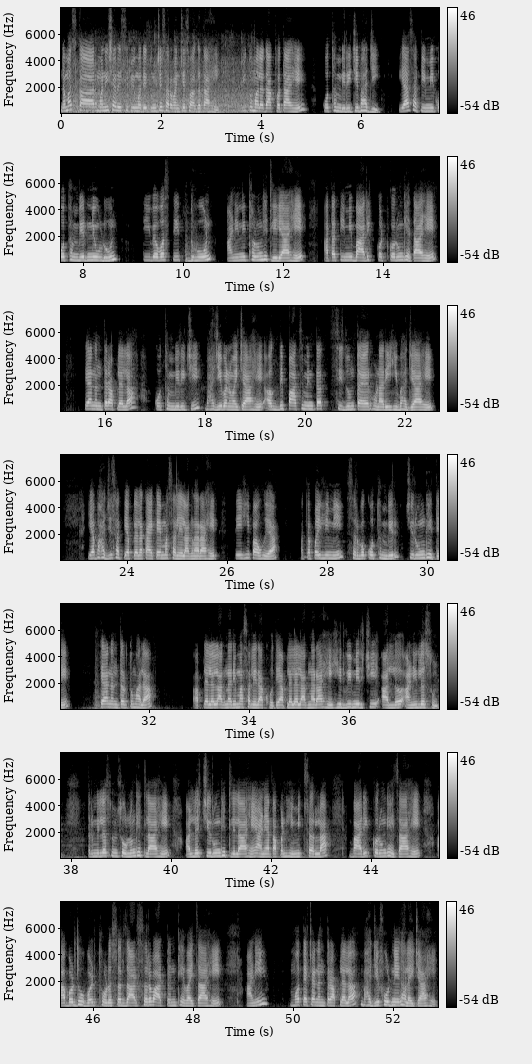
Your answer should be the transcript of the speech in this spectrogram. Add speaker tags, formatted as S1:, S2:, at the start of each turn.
S1: नमस्कार मनीषा रेसिपीमध्ये तुमचे सर्वांचे स्वागत आहे. मी तुम्हाला दाखवत आहे कोथिंबिरीची भाजी. यासाठी मी कोथिंबीर निवडून ती व्यवस्थित धुवून आणि निथळून घेतलेली आहे. आता ती मी बारीक कट करून घेत आहे. त्यानंतर आपल्याला कोथिंबिरीची भाजी बनवायची आहे. अगदी पाच मिनटात शिजून तयार होणारी ही भाजी आहे. या भाजीसाठी आपल्याला काय काय मसाले लागणार आहेत तेही पाहूया. आता पहिली मी सर्व कोथिंबीर चिरून घेते. त्यानंतर तुम्हाला आपल्याला लागणारे मसाले दाखवते. आपल्याला लागणार आहे हिरवी मिरची आलं आणि लसूण. तर मी लसूण सोलून घेतलं आहे. आलं चिरून घेतलेलं आहे आणि आता आपण हे मिक्सरला बारीक करून घ्यायचं आहे. आबडधोबड थोडंसं जाडसर वाटण ठेवायचं आहे आणि मग त्याच्यानंतर आपल्याला भाजी फोडणी घालायची आहे.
